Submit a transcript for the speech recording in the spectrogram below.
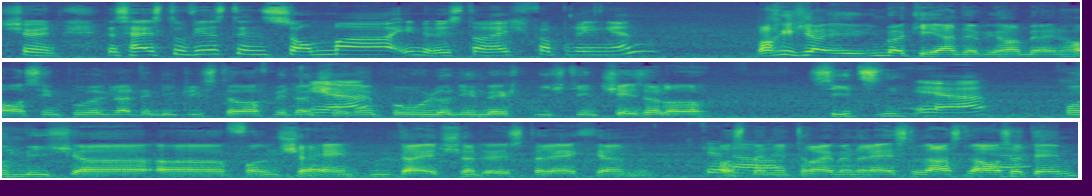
schön. Das heißt, du wirst den Sommer in Österreich verbringen? Mache ich ja immer gerne. Wir haben ja ein Haus in Burgland, in Nickelsdorf, mit einem Ja. schönen Pool und ich möchte nicht in Cesolo sitzen Ja, und mich äh, äh, von schreienden Deutschen und Österreichern Genau. aus meinen Träumen reißen lassen. Außerdem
